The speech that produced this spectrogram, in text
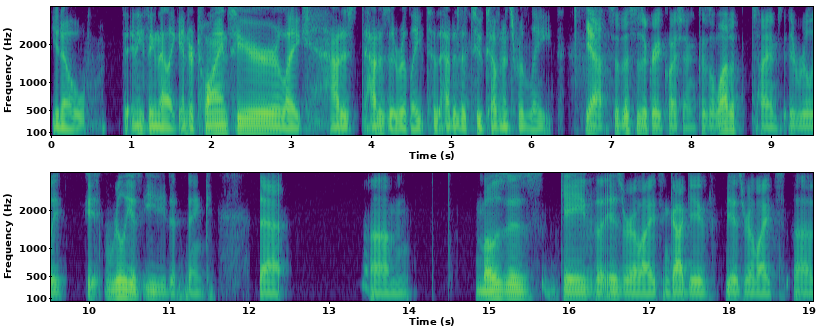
you know, anything that like intertwines here? Like, how does how does it relate to how do the two covenants relate? Yeah, so this is a great question because a lot of times it really it really is easy to think that um, Moses gave the Israelites and God gave the Israelites uh,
